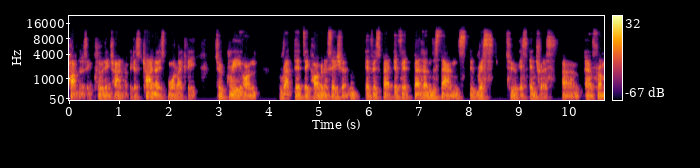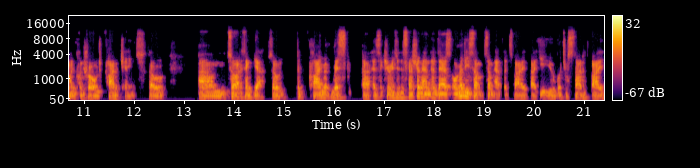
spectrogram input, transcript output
partners, including China, because China is more likely to agree on rapid decarbonization if, it's be- if it better understands the risk to its interests um, from uncontrolled climate change. So, um, so I think yeah. So the climate risk uh, and security discussion, and, and there's already some some efforts by by EU, which was started by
